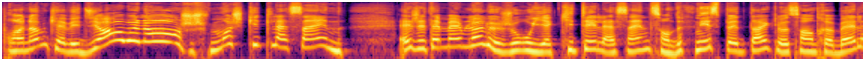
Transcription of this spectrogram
pour un homme qui avait dit, oh, mais non, moi, je quitte la scène. Et j'étais même là le jour où il a quitté la scène, son dernier spectacle au Centre Bell.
